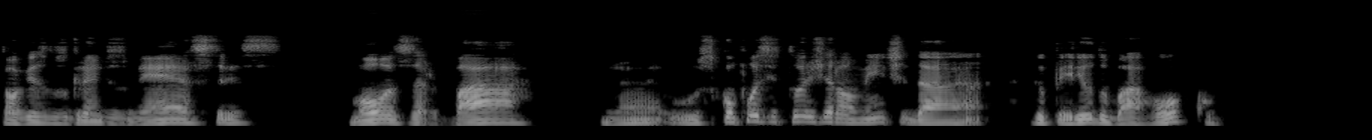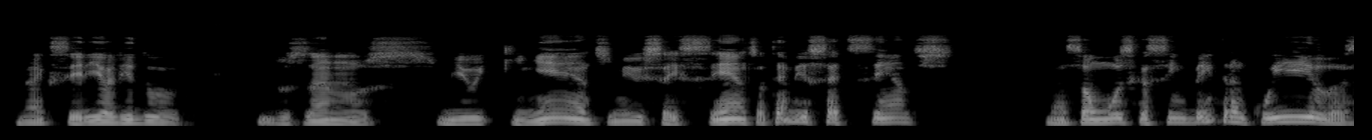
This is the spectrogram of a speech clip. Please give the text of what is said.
talvez dos grandes mestres, Mozart, Bach. Né? Os compositores geralmente da, do período barroco né, que seria ali do, dos anos 1500, 1600 até 1700. Né, são músicas assim bem tranquilas.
